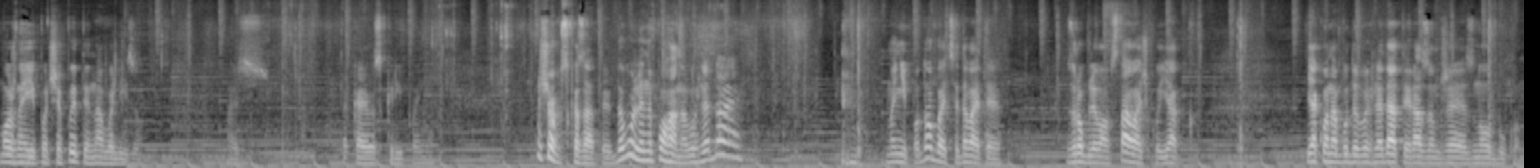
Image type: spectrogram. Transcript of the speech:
можна її почепити на валізу. Ось таке ось кріплення. Ну, що сказати, доволі непогано виглядає. Мені подобається. Давайте зроблю вам вставочку, як, як вона буде виглядати разом вже з ноутбуком.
